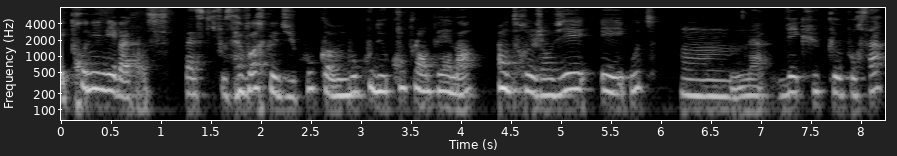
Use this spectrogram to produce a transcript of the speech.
et prenez des vacances. Parce qu'il faut savoir que du coup, comme beaucoup de couples en PMA, entre janvier et août, on n'a vécu que pour ça,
